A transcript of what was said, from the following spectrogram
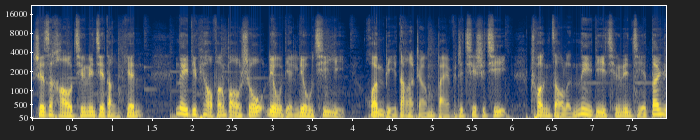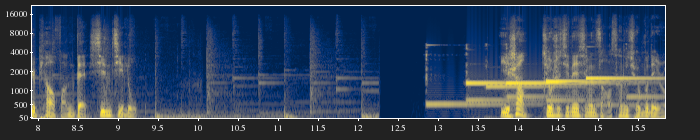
十四号情人节当天，内地票房报收六点六七亿，环比大涨百分之七十七，创造了内地情人节单日票房的新纪录。以上就是今天新闻早餐的全部内容。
